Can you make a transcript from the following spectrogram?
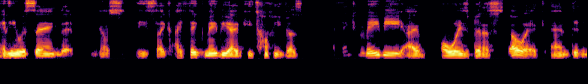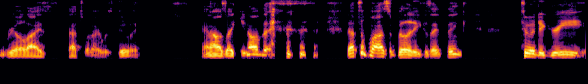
And he was saying that you know he's like I think maybe I he told me he goes I think maybe I've always been a stoic and didn't realize that's what I was doing. And I was like, you know, that that's a possibility because I think to a degree,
